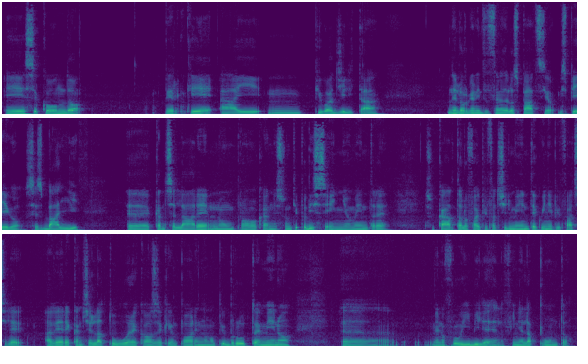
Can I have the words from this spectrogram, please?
E secondo, perché hai mh, più agilità nell'organizzazione dello spazio. Vi spiego, se sbagli, eh, cancellare non provoca nessun tipo di segno, mentre su carta lo fai più facilmente, quindi è più facile avere cancellature, cose che un po' rendono più brutto e meno, eh, meno fruibile alla fine l'appunto.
